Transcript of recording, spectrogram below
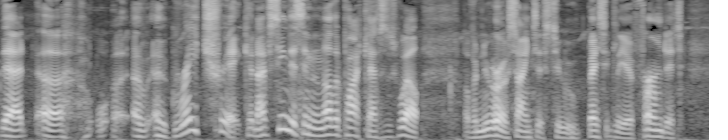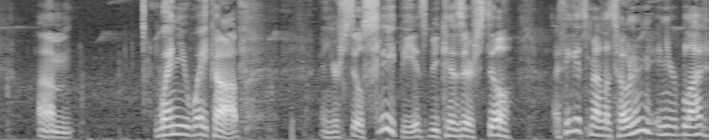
that uh, a, a, great trick, and I've seen this in another podcast as well, of a neuroscientist who basically affirmed it. Um, when you wake up and you're still sleepy, it's because there's still, I think it's melatonin in your blood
